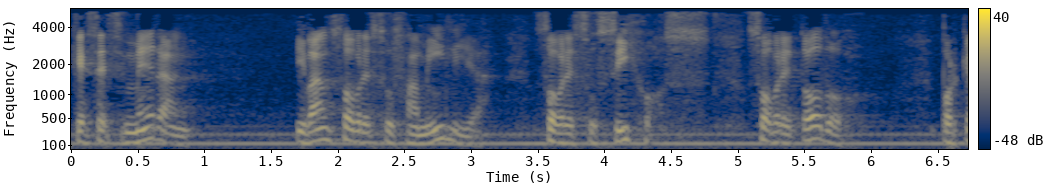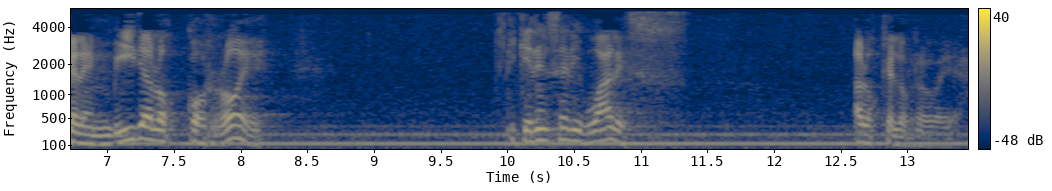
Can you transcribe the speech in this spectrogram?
que se esmeran y van sobre su familia, sobre sus hijos, sobre todo, porque la envidia los corroe y quieren ser iguales a los que los rodean.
